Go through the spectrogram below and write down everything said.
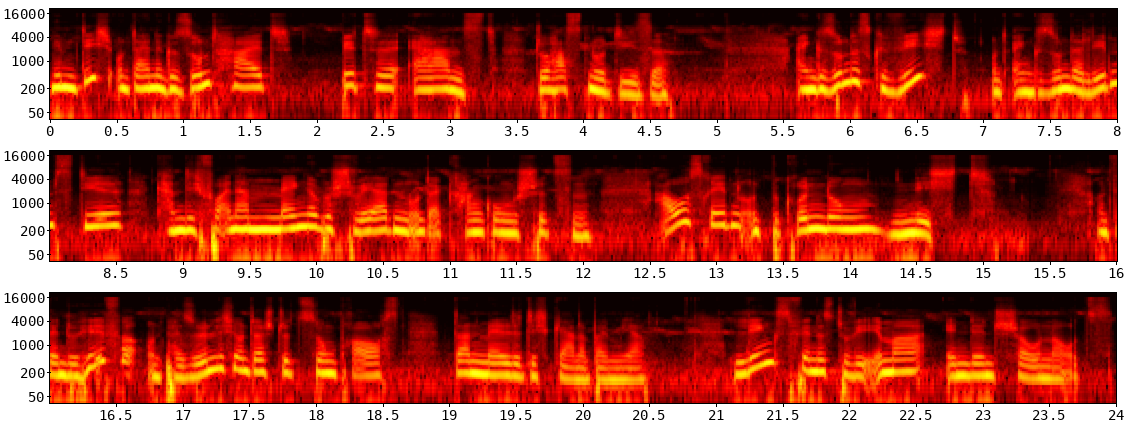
Nimm dich und deine Gesundheit bitte ernst. Du hast nur diese. Ein gesundes Gewicht und ein gesunder Lebensstil kann dich vor einer Menge Beschwerden und Erkrankungen schützen. Ausreden und Begründungen nicht. Und wenn du Hilfe und persönliche Unterstützung brauchst, dann melde dich gerne bei mir. Links findest du wie immer in den Show Notes.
